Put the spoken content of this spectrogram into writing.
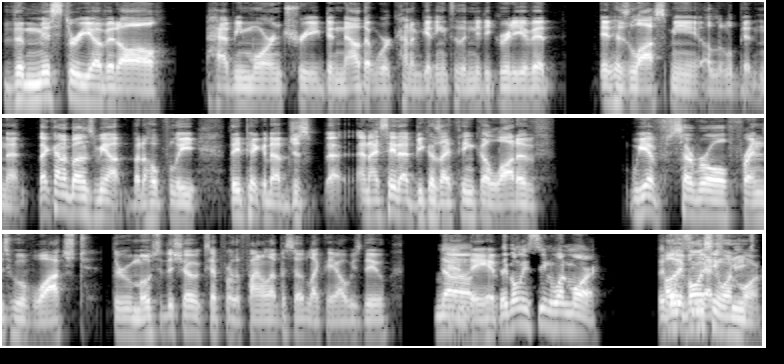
the mystery of it all had me more intrigued. And now that we're kind of getting into the nitty gritty of it, it has lost me a little bit, and that that kind of bums me out. But hopefully they pick it up. Just uh, and I say that because I think a lot of we have several friends who have watched through most of the show except for the final episode, like they always do. No, And they have- they've only seen one more. oh, they've only seen one more.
